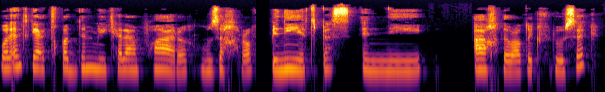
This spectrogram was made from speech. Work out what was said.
ولا أنت قاعد تقدم لي كلام فارغ مزخرف بنية بس إني آخذه وأعطيك فلوسك؟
